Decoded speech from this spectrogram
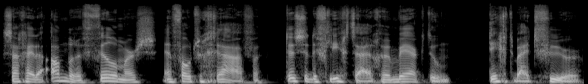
zag hij de andere filmers en fotografen tussen de vliegtuigen hun werk doen, dicht bij het vuur.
